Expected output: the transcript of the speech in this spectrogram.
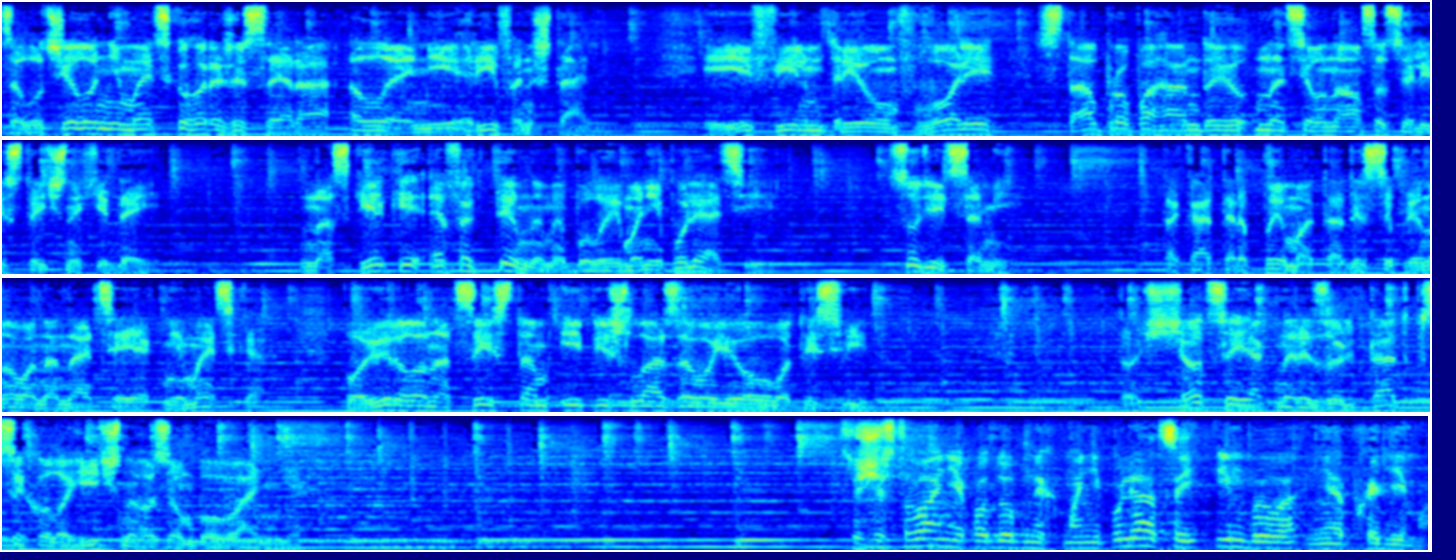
залучило німецького режисера Лені Ріфеншталь. Її фільм Тріумф волі став пропагандою націонал-соціалістичних ідей. Наскільки ефективними були маніпуляції? Судіть самі. Така терпима та дисциплінована нація, як німецька, повірила нацистам і пішла завойовувати світ. То що це як не результат психологічного зомбування? Существование подобных манипуляций им было необходимо.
